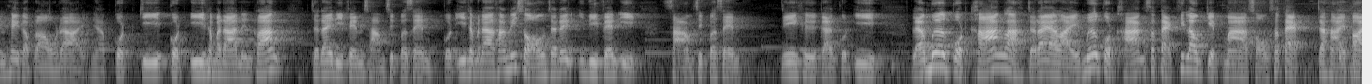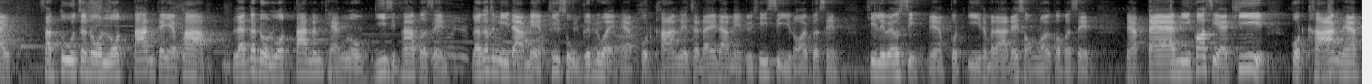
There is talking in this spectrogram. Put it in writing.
นส์ให้กับเราได้นะครับ กด G กด E ธรรมดา 1 ครั้งจะได้ดีเฟนส์30%กด E ธรรมดาครั้งที่ 2 จะได้ดีเฟนส์อีก 30% นี่คือการกด E แล้วเมื่อกดค้างล่ะจะได้อะไร เมื่อกดค้างสแต็กที่เราเก็บมา 2 สแต็กจะหายไปศัตรูจะโดนลดต้านกายภาพ และก็โดนลดต้านน้ำแข็งลง 25%แล้วก็จะมีดาเมจที่สูงขึ้นด้วยนะครับกดค้างเนี่ยจะได้ดาเมจอยู่ที่ 400%ที่เลเวล 10นะครับกด E ธรรมดาได้ 200 กว่าเปอร์เซ็นต์นะครับแต่มีข้อเสียที่กดค้างนะครับ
